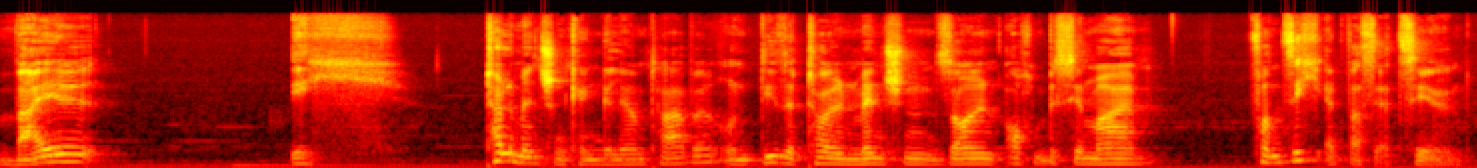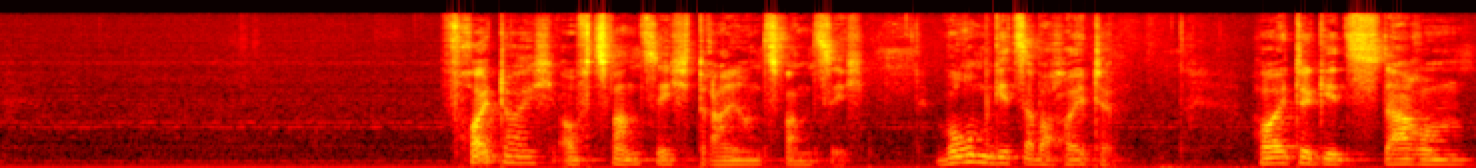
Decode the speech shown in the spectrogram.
Weil ich tolle Menschen kennengelernt habe und diese tollen Menschen sollen auch ein bisschen mal von sich etwas erzählen. Freut euch auf 2023. Worum geht es aber heute? Heute geht es darum,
